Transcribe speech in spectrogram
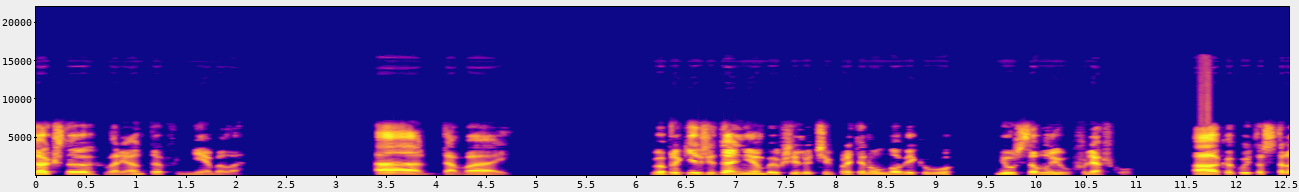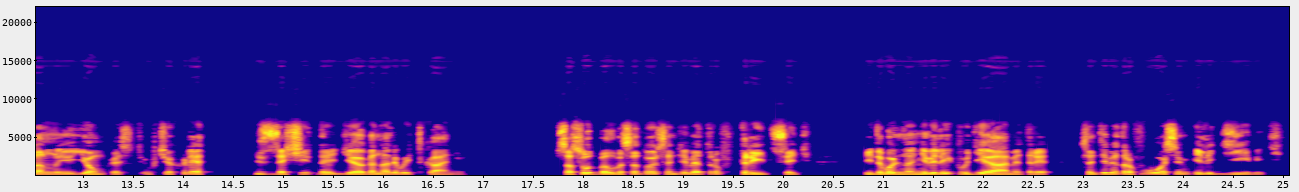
так что вариантов не было. А, давай. Вопреки ожиданиям, бывший летчик протянул Новикову не уставную фляжку, а какую-то странную емкость в чехле из защитной диагоналевой ткани. Сосуд был высотой сантиметров 30 и довольно невелик в диаметре, сантиметров 8 или 9.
